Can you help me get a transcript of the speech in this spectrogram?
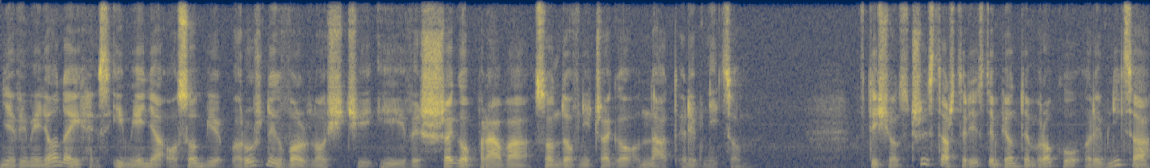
niewymienionej z imienia osobie różnych wolności i wyższego prawa sądowniczego nad Rybnicą. W 1345 roku Rybnica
